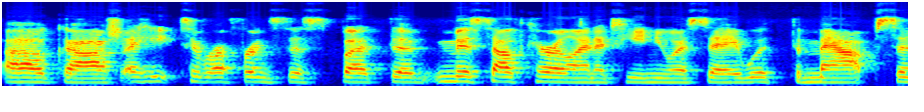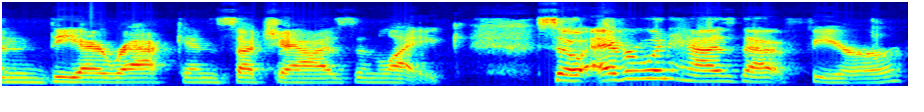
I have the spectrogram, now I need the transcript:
oh gosh, I hate to reference this, but the Miss South Carolina Teen USA with the maps and the Iraq and such as and like. So everyone has that fear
